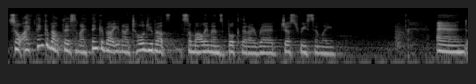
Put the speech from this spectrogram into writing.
So I think about this, and I think about, you know, I told you about Somaly Mam's book that I read just recently. And,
